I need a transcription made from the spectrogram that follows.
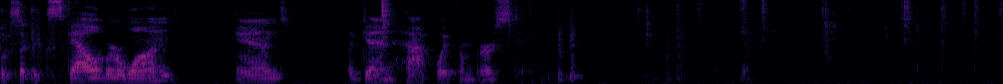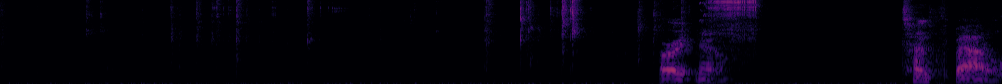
Looks like Excalibur 1, and again, halfway from bursting. Alright, now. Tenth battle.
